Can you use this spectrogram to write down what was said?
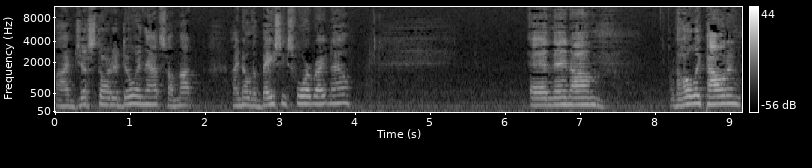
I've just started doing that, so I'm not. I know the basics for it right now. And then um, the Holy Paladin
